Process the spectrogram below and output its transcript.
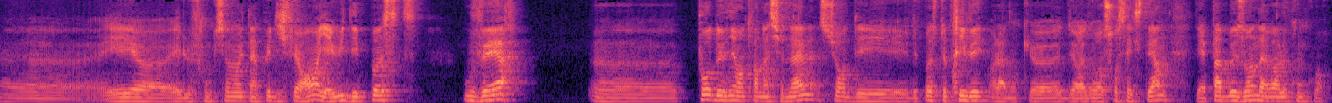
euh, et, euh, le fonctionnement est un peu différent. Il y a eu des postes ouverts euh, pour devenir entraîneur national sur des, des, postes privés, voilà, donc de, de, ressources externes. Il n'y avait pas besoin d'avoir le concours.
